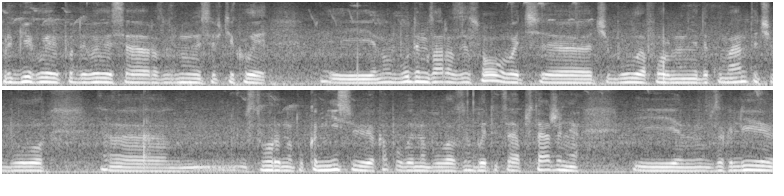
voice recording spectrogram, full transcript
прибігли, подивилися, розвернулися, втекли. І ну, будемо зараз з'ясовувати, е, чи були оформлені документи, чи було е, створено ту комісію, яка повинна була зробити це обстеження. І е, взагалі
